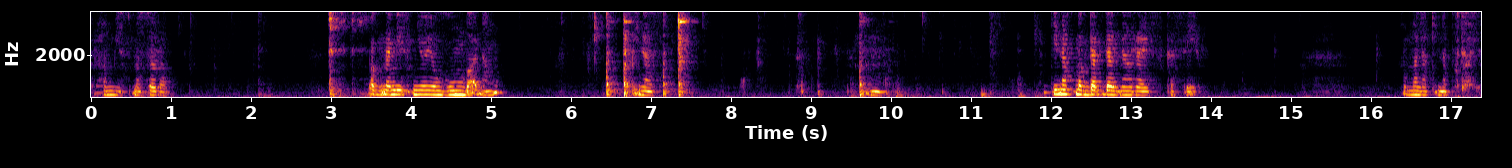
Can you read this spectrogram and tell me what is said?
Promise masarap. Pag na-miss nyo yung humba ng Pinas. Mm. Hindi na magdagdag ng rice kasi lumalaki na po tayo.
